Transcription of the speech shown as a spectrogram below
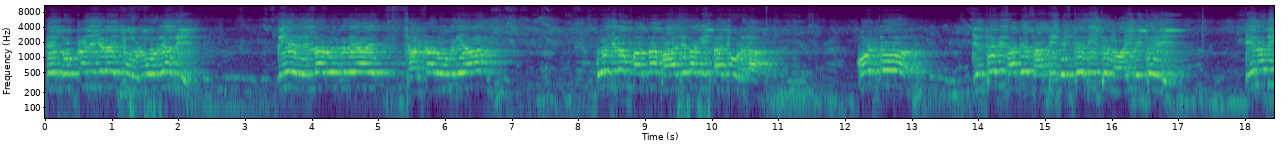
ਤੇ ਲੋਕਾਂ 'ਚ ਜਿਹੜਾ ਝੂਠ ਬੋਲ ਰਿਹਾ ਸੀ ਵੀ ਇਹ ਰੇਲਾਂ ਰੋਕਦੇ ਆ ਇਹ ਸੜਕਾਂ ਰੋਕਦੇ ਆ ਉਹ ਜਿਹੜਾ ਪਰਦਾ ਫਾਸ਼ ਇਹਦਾ ਕੀਤਾ ਝੂਠ ਦਾ ਉਲਟ ਜਿੱਥੇ ਵੀ ਸਾਡੇ ਸਾਥੀ ਬੈਠੇ ਸੀ ਇੱਥੇ ਮਵਾਈ ਬੈਠੇ ਸੀ। ਇਹਨਾਂ ਦੀ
